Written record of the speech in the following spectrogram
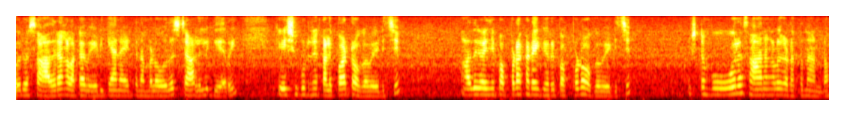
ഓരോ സാധനങ്ങളൊക്കെ മേടിക്കാനായിട്ട് നമ്മൾ ഓരോ സ്റ്റാളിൽ കയറി. കേശുക്കുട്ടിന് കളിപ്പാട്ടമൊക്കെ മേടിച്ച് അത് കഴിഞ്ഞ് പപ്പടക്കടയിൽ കയറി പപ്പടമൊക്കെ മേടിച്ച് ഇഷ്ടംപോലെ സാധനങ്ങൾ കിടക്കുന്നുണ്ടോ?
